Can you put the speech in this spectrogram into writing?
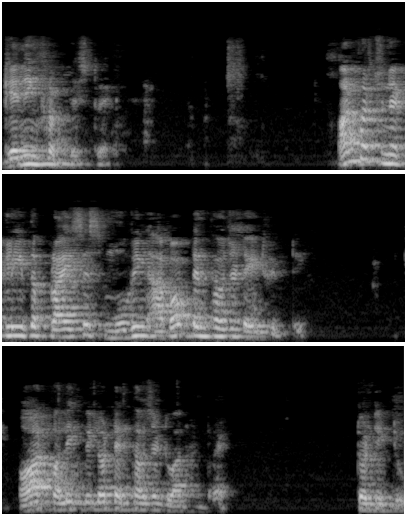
gaining from this trade. Unfortunately if the price is moving above 10,850 or falling below 10,100 22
